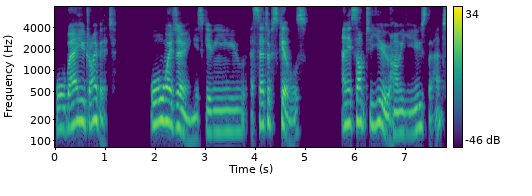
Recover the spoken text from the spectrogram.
or where you drive it. All we're doing is giving you a set of skills, and it's up to you how you use that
